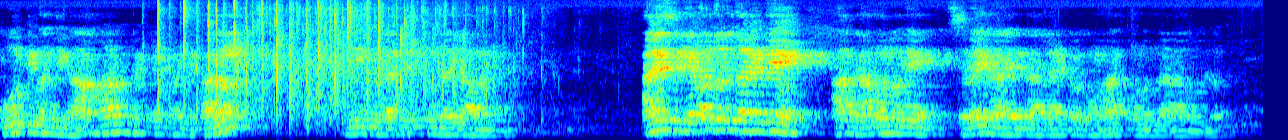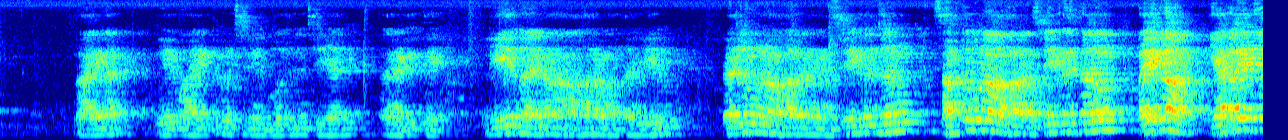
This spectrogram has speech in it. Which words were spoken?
కోటి మందికి ఆహారం పెట్టినటువంటి ఫలం నీకు లభిస్తుందయ్యా అని అనేసి ఎవరు దొరుకుతారంటే ఆ గ్రామంలోనే శివయ్య నారాయణ గారు లాంటి ఒక మహాత్ములు ఉన్నారు ఆ ఊళ్ళో నాయన మీరు మా ఇంటికి వచ్చి మీరు భోజనం చేయాలి అని అడిగితే లేదు నాయన నా ఆహారం అంతా వేరు. ప్రజమున ఆహారం నేను స్వీకరించను సత్వగుణ ఆహారం స్వీకరిస్తాను. పైగా ఎవరైతే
